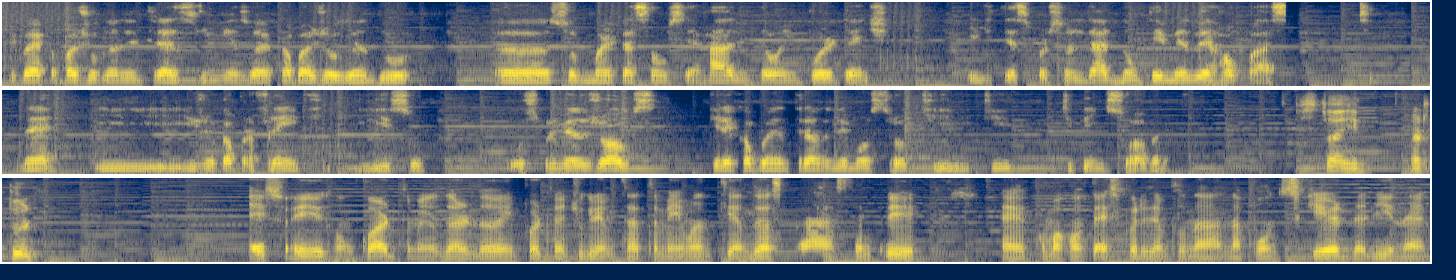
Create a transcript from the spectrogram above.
ele vai acabar jogando entre as linhas, vai acabar jogando uh, sob marcação cerrada, então é importante ele ter essa personalidade, não ter medo de errar o passe, né? E, e jogar para frente. E isso, os primeiros jogos que ele acabou entrando, ele mostrou que, que, que tem de sobra. Isso aí. Arthur. É isso aí, concordo também. O Darlan, é importante o Grêmio tá também mantendo essa sempre é, como acontece, por exemplo, na, na ponta esquerda ali, né?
